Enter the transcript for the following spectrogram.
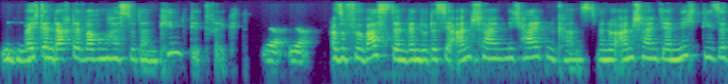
Mhm. Weil ich dann dachte, warum hast du dann ein Kind gekriegt? Ja, ja. Also für was denn, wenn du das ja anscheinend nicht halten kannst? Wenn du anscheinend ja nicht diese,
